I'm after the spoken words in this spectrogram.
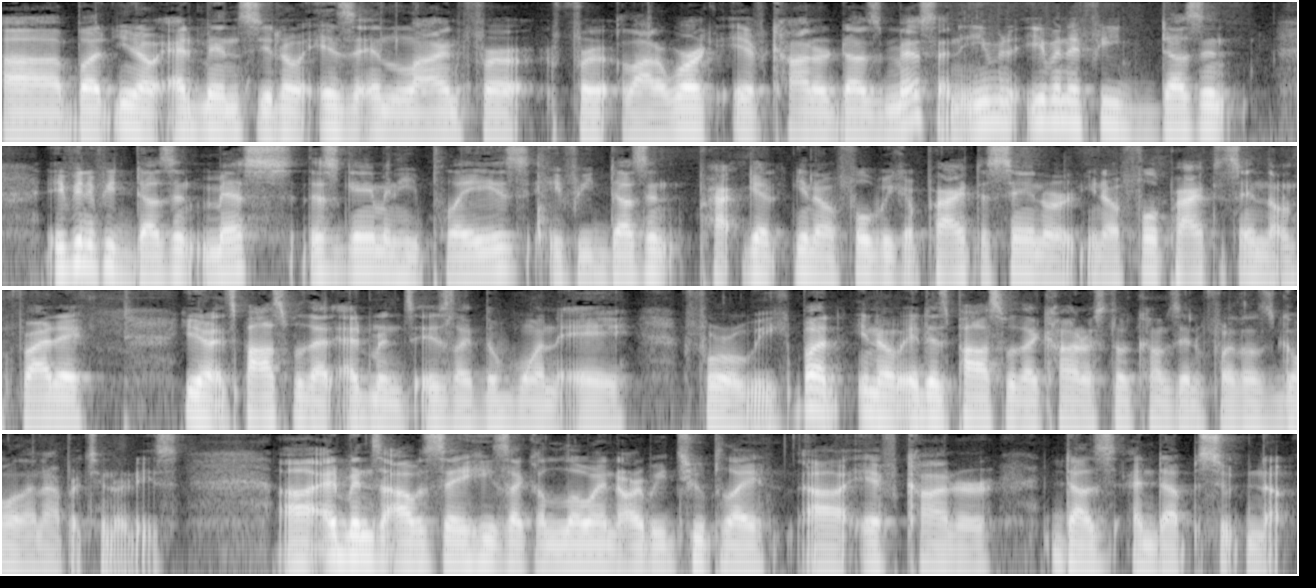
Uh, but you know, Edmonds, you know, is in line for for a lot of work if Conner does miss, and even even if he doesn't, even if he doesn't miss this game and he plays, if he doesn't pra- get you know full week of practice in or you know full practice in on Friday, you know, it's possible that Edmonds is like the one A for a week, but you know, it is possible that Conner still comes in for those goal line opportunities. Uh, Edmonds, I would say he's like a low end RB two play uh, if Conner does end up suiting up.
